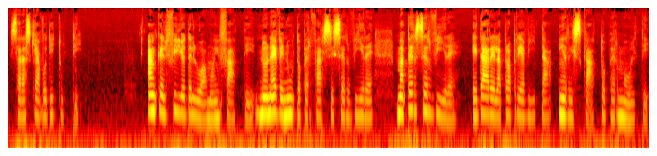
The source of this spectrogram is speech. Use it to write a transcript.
sarà schiavo di tutti. Anche il figlio dell'uomo, infatti, non è venuto per farsi servire, ma per servire e dare la propria vita in riscatto per molti.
